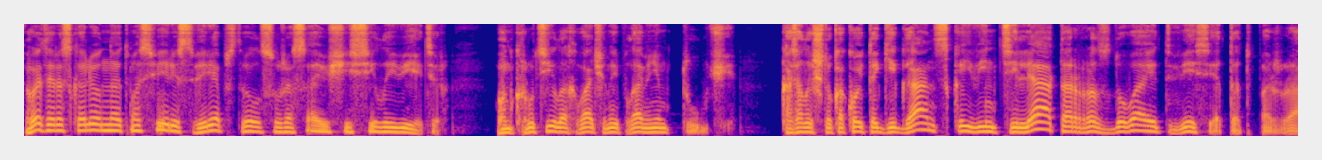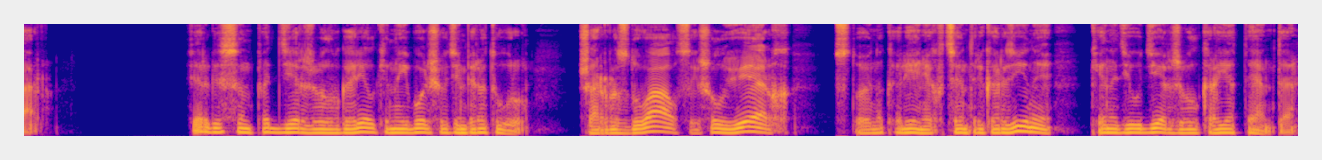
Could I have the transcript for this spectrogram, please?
В этой раскаленной атмосфере свирепствовал с ужасающей силой ветер. Он крутил охваченный пламенем тучи. Казалось, что какой-то гигантский вентилятор раздувает весь этот пожар. Фергюсон поддерживал в горелке наибольшую температуру. Шар раздувался и шел вверх. Стоя на коленях в центре корзины, Кеннеди удерживал края тента.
